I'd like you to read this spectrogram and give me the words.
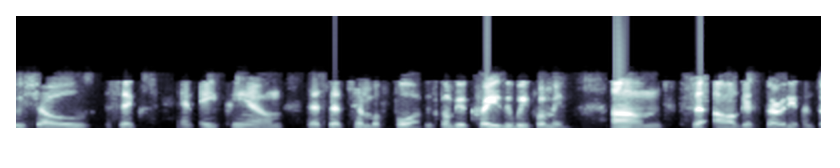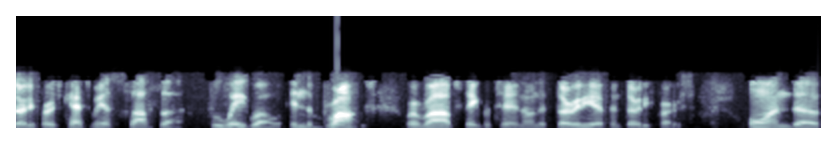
Two shows, 6 and 8 p.m. That's September 4th. It's going to be a crazy week for me. Um, so August 30th and 31st, catch me at Salsa Fuego in the Bronx with Rob Stapleton on the 30th and 31st. On the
